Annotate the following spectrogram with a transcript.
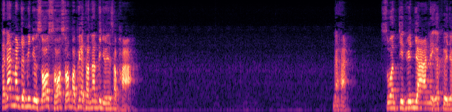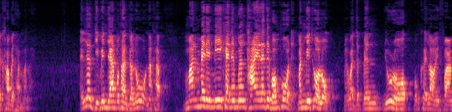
แต่นั้นมันจะมีอยู่สอสอสองประเภทเท่านั้นที่อยู่ในสภานะฮะส่วนจิตวิญญาณเนี่ยก็คือจะเข้าไปทำอะไรไอ้เรื่องจิตวิญญาณพวกท่านก็รู้นะครับ มันไม่ได้มีแค่ในเมืองไทยนะที่ผมพูดมันมีทั่วโลก ไม่ว่าจะเป็นยุโรป ผมเคยเล่าให้ฟัง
